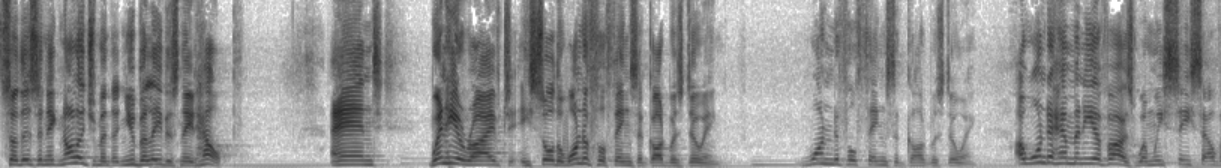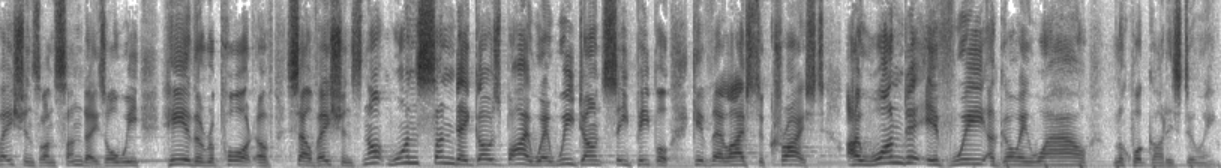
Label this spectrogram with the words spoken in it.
So there's an acknowledgement that new believers need help. And when he arrived, he saw the wonderful things that God was doing. wonderful things that God was doing. I wonder how many of us, when we see salvations on Sundays or we hear the report of salvations, not one Sunday goes by where we don't see people give their lives to Christ. I wonder if we are going, wow, look what God is doing.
